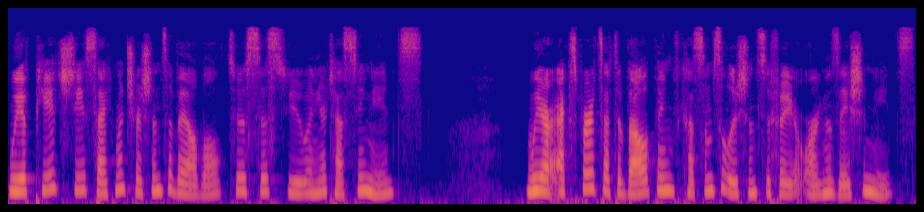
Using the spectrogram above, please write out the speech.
We have PhD psychometricians available to assist you in your testing needs. We are experts at developing custom solutions to fit your organization needs.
